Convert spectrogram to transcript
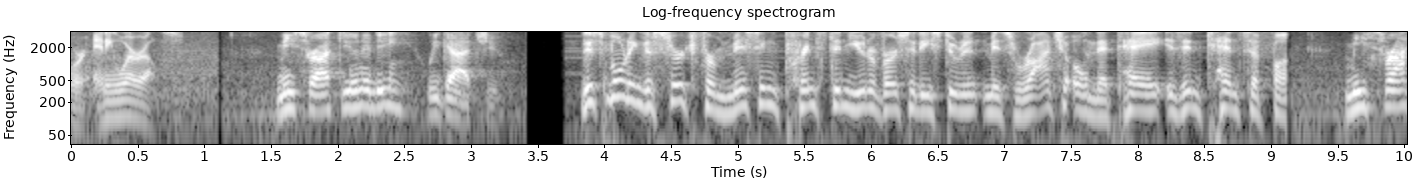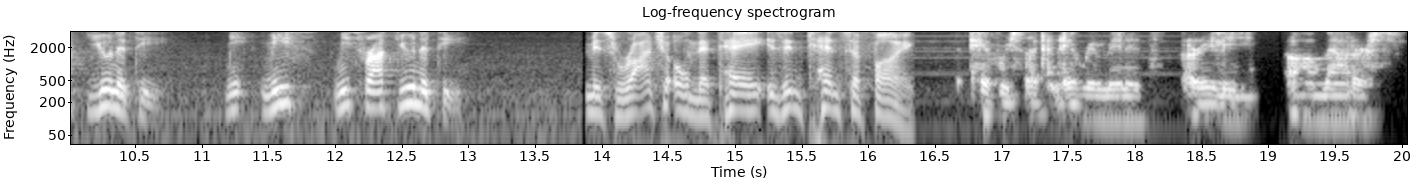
or anywhere else. Misrak Unity, we got you. This morning, the search for missing Princeton University student Miss Racha Onete is intensifying. Misrak Unity. Mi Mis Misrak Unity. Miss Racha Onete is intensifying. Every second, every minute really uh, matters.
